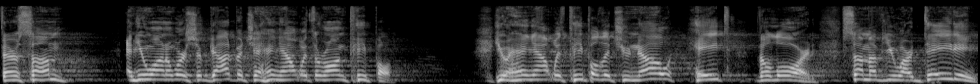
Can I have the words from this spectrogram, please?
There are some, and you want to worship God, but you hang out with the wrong people. You hang out with people that you know hate the Lord. Some of you are dating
